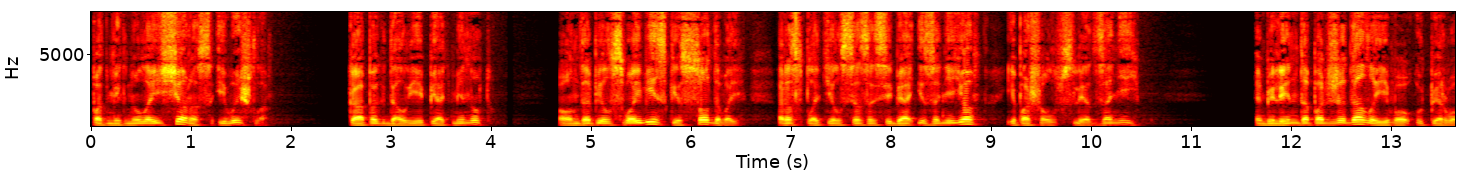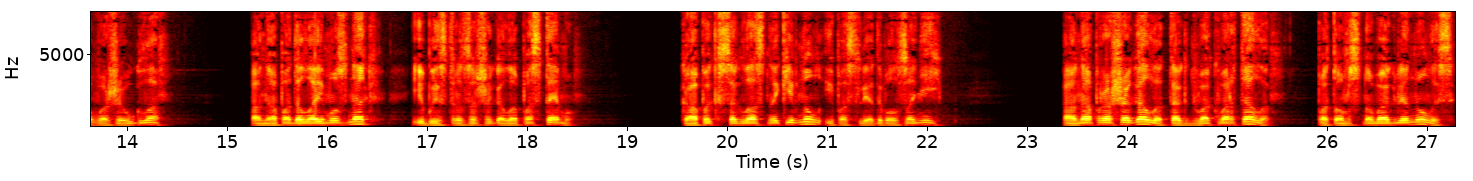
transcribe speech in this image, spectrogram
подмигнула еще раз и вышла. Капек дал ей пять минут. Он допил свой виски с содовой, расплатился за себя и за нее и пошел вслед за ней. Белинда поджидала его у первого же угла. Она подала ему знак и быстро зашагала по стему. Капек согласно кивнул и последовал за ней. Она прошагала так два квартала, потом снова оглянулась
